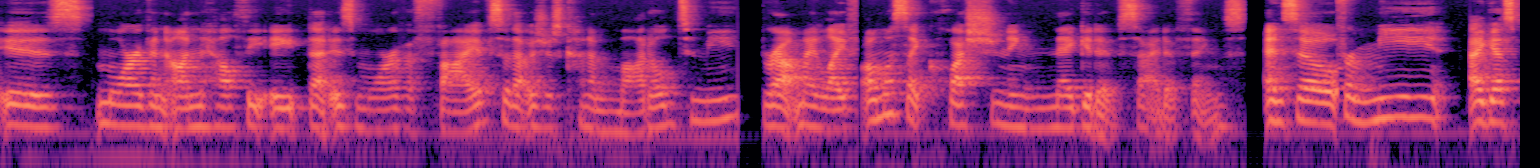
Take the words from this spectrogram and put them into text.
is more of an unhealthy eight that is more of a five. So that was just kind of modeled to me throughout my life, almost like questioning negative side of things. And so for me, I guess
